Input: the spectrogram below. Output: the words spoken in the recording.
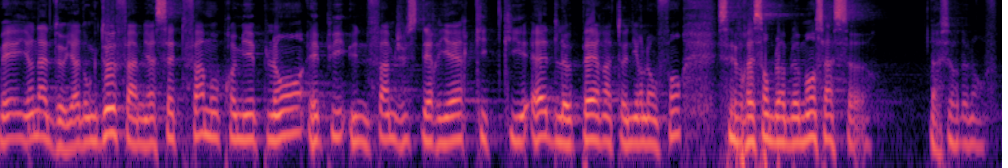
Mais il y en a deux. Il y a donc deux femmes. Il y a cette femme au premier plan et puis une femme juste derrière qui, aide le père à tenir l'enfant. C'est vraisemblablement sa sœur, la sœur de l'enfant.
